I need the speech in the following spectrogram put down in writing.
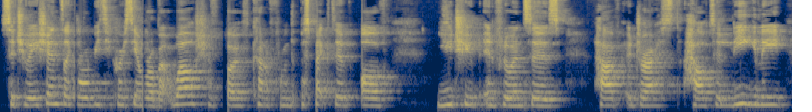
situations. Like Raw Beauty Kristi and Robert Welsh have both kind of from the perspective of YouTube influencers have addressed how to legally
